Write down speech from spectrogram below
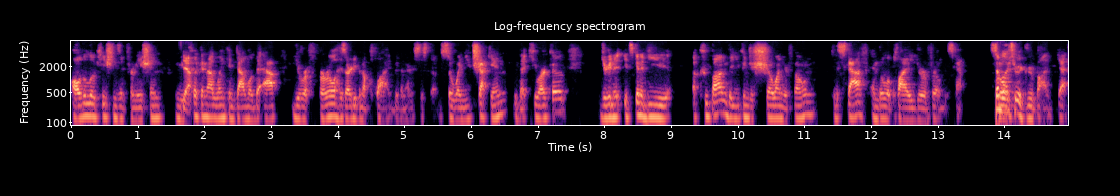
all the locations information. When you yeah. click on that link and download the app, your referral has already been applied within our system. So when you check in with that QR code, you're gonna it's gonna be a coupon that you can just show on your phone to the staff and they'll apply your referral discount. Similar cool. to a Groupon, yeah.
